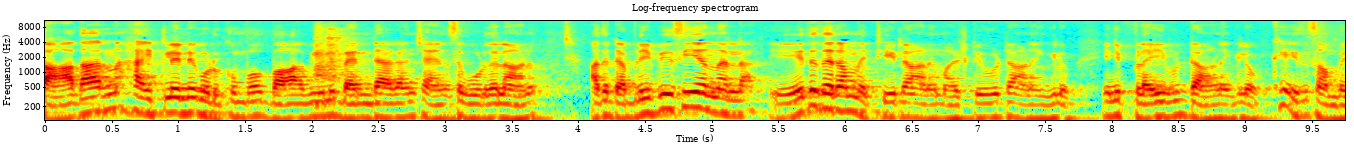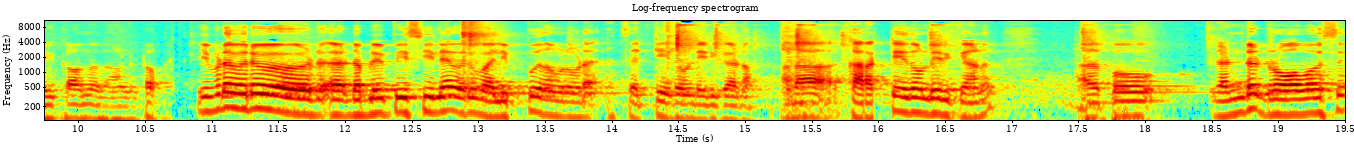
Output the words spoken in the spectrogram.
സാധാരണ ഹൈറ്റിൽ തന്നെ കൊടുക്കുമ്പോൾ ഭാവിയിൽ ബെൻഡാകാൻ ചാൻസ് കൂടുതലാണ്. അത് ഡബ്ല്യു പി സി എന്നല്ല ഏത് തരം മെറ്റീരിയലാണ് മൾട്ടിവുഡ് ആണെങ്കിലും ഇനി പ്ലൈവുഡ് ആണെങ്കിലും ഒക്കെ ഇത് സംഭവിക്കാവുന്നതാണ് കേട്ടോ ഇവിടെ ഒരു ഡബ്ല്യു പി സിയിലെ ഒരു വലിപ്പ് നമ്മളിവിടെ സെറ്റ് ചെയ്തുകൊണ്ടിരിക്കുക കേട്ടോ അതാ കറക്റ്റ് ചെയ്തുകൊണ്ടിരിക്കുകയാണ്. അതിപ്പോൾ രണ്ട് ഡ്രോവേഴ്സ്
